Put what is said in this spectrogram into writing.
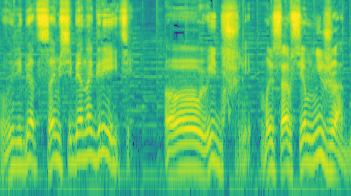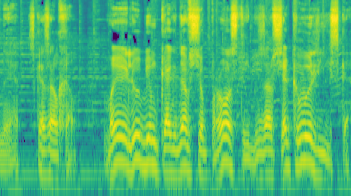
Вы, ребят, сами себя нагреете. О, видишь ли, мы совсем не жадные, сказал Хал. Мы любим, когда все просто и безо всякого риска.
